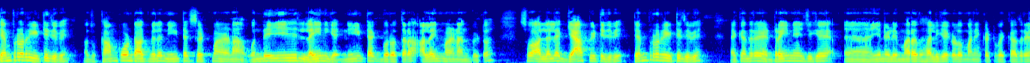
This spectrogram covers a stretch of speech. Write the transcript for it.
ಟೆಂಪ್ರರಿ ಇಟ್ಟಿದ್ದೀವಿ ಅದು ಕಾಂಪೌಂಡ್ ಆದಮೇಲೆ ನೀಟಾಗಿ ಸೆಟ್ ಮಾಡೋಣ. ಒಂದೇ ಲೈನ್ಗೆ ನೀಟಾಗಿ ಬರೋ ಥರ ಅಲೈನ್ ಮಾಡೋಣ ಅಂದ್ಬಿಟ್ಟು. ಸೊ ಅಲ್ಲೆಲ್ಲ ಗ್ಯಾಪ್ ಇಟ್ಟಿದ್ದೀವಿ ಟೆಂಪ್ರರಿ ಇಟ್ಟಿದ್ದೀವಿ ಯಾಕಂದರೆ ಡ್ರೈನೇಜ್ಗೆ ಏನು ಹೇಳಿ, ಮರದ ಹಲಿಗೆಗಳು ಮನೆ ಕಟ್ಟಬೇಕಾದ್ರೆ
